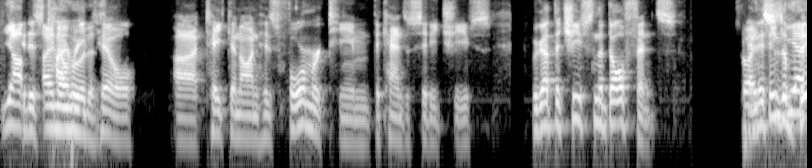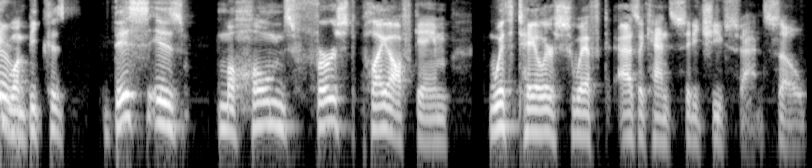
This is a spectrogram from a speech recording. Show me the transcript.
Yeah, it is I know who it Tyreek. Hill uh, taking on his former team, the Kansas City Chiefs. We got the Chiefs and the Dolphins. So and I this is a big one because this is Mahomes' first playoff game with Taylor Swift as a Kansas City Chiefs fan. So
